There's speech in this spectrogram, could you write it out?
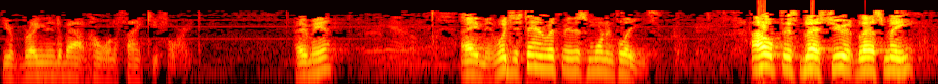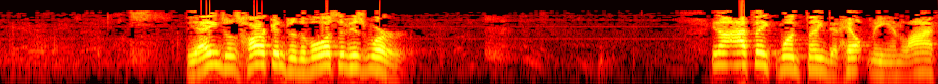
You're bringing it about, and I want to thank you for it. Amen? Amen. Amen. Would you stand with me this morning, please? I hope this blessed you. It blessed me. The angels hearkened to the voice of his word. You know, I think one thing that helped me in life,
